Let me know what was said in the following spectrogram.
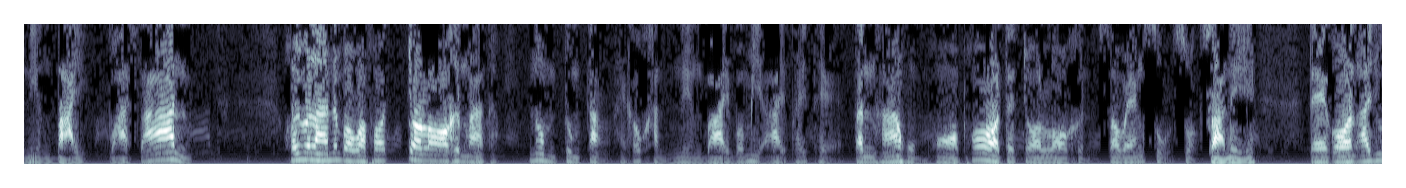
เนียงใบวาซานคอยเวลานั้นบอกว่าพอจอรอขึ้นมาครับ น่มตุ่มตั้งให้เขาขันเนียงบายบ่มีอายไผแถ่ตันหาหุ่มห่อพ่อแต่จอรอขึ้นสแสวงสู่สวกสานีแต่ก่อนอายุ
